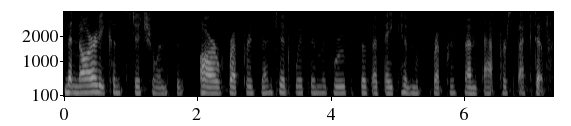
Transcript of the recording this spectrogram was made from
minority constituents are represented within the group so that they can represent that perspective.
